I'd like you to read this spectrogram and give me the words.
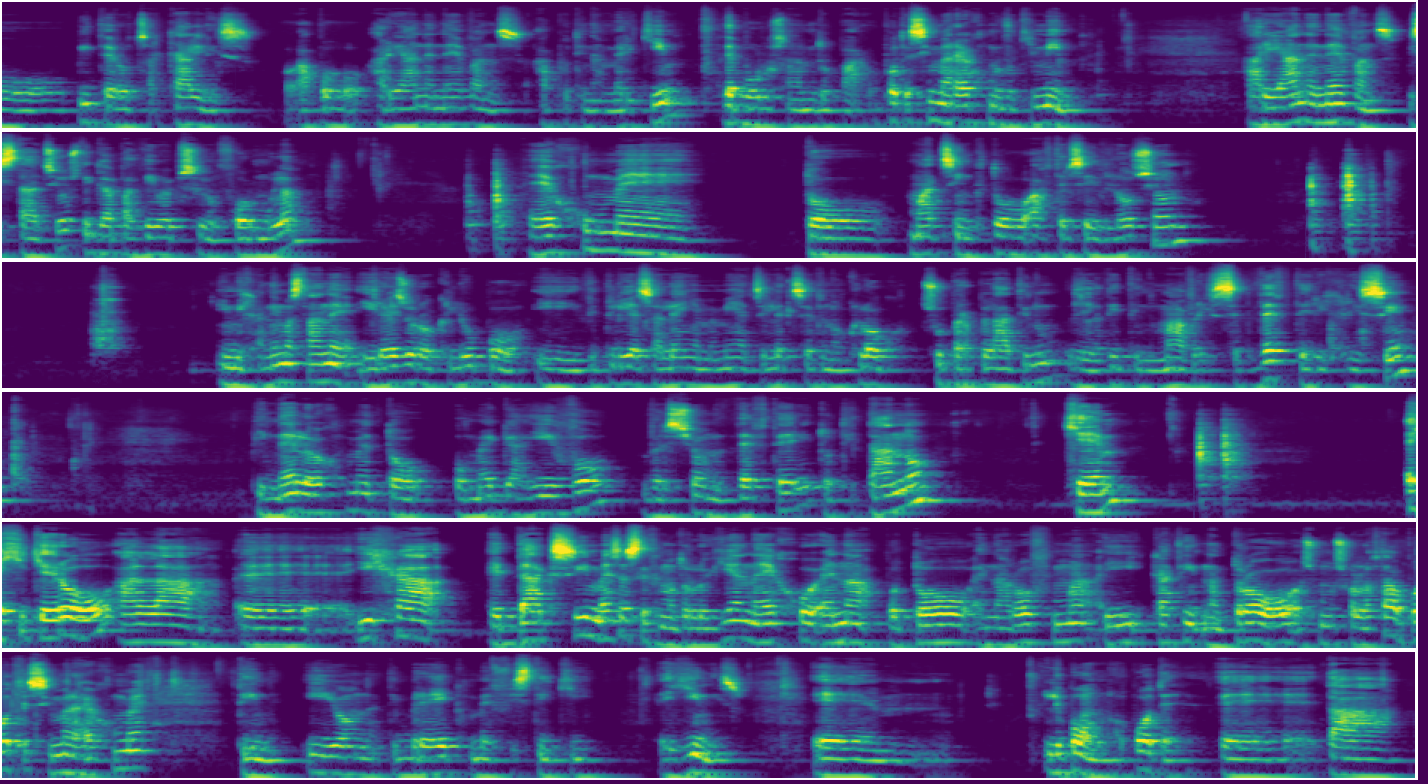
Πίτερο Τσαρκάλης από Ariane Evans από την Αμερική, δεν μπορούσα να μην το πάρω. Οπότε σήμερα έχουμε δοκιμή Ariane Evans πιστάτσιο στην K2E φόρμουλα. Έχουμε το matching το After Save Lotion. Η μηχανή μας θα είναι η Razor Occlupo, η διπλή ασαλένια με μια Gillette 7 O'Clock Super Platinum, δηλαδή την μαύρη σε δεύτερη χρήση. Πινέλο έχουμε το Omega Evo, version δεύτερη, το Titano και έχει καιρό, αλλά ε, είχα εντάξει μέσα στη θεματολογία να έχω ένα ποτό, ένα ρόφημα ή κάτι να τρώω, ας πούμε, σε όλα αυτά. Οπότε σήμερα έχουμε την Ion, την Break με φιστίκι Αιγίνης. Ε, λοιπόν, οπότε ε, τα,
